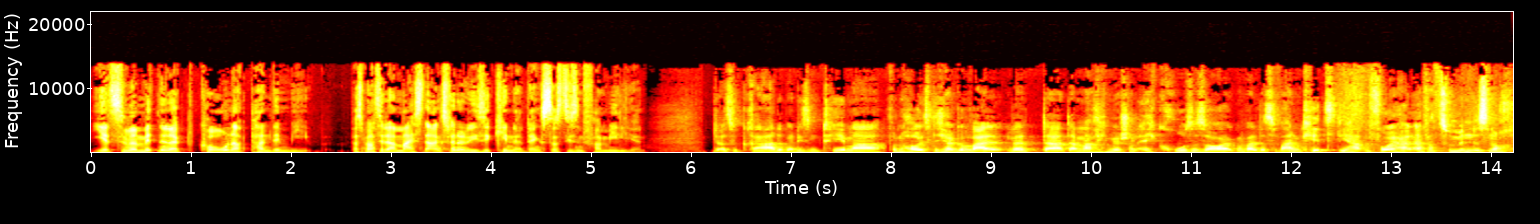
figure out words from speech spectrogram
Jetzt sind wir mitten in der Corona-Pandemie. Was macht dir da am meisten Angst, wenn du an diese Kinder denkst aus diesen Familien? Also gerade bei diesem Thema von häuslicher Gewalt, ne, da, da mache ich mir schon echt große Sorgen, weil das waren Kids, die hatten vorher halt einfach zumindest noch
